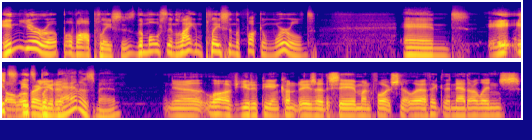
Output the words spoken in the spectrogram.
in Europe of all places, the most enlightened place in the fucking world. And it, it's all it's over Europe. bananas, man. Yeah, a lot of European countries are the same, unfortunately. I think the Netherlands,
